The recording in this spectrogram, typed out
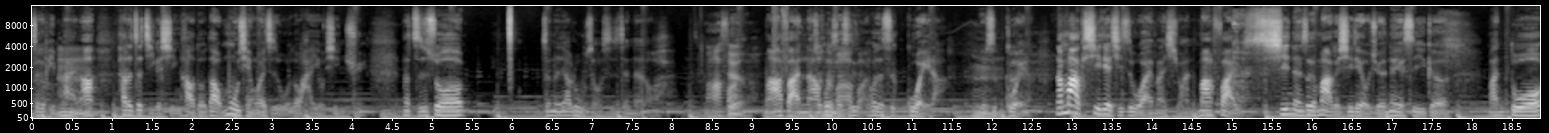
这个品牌，嗯。然后它的这几个型号都到目前为止我都还有兴趣。嗯。那只是说，真的要入手是真的哇麻烦啊，麻烦啦，或者是或者是贵啦，又是贵啦。那 Mark 系列其实我还蛮喜欢的，Mark Five 新的这个 Mark 系列，我觉得那个是一个蛮多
